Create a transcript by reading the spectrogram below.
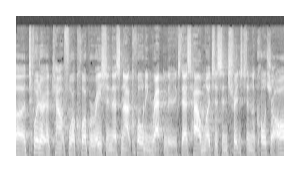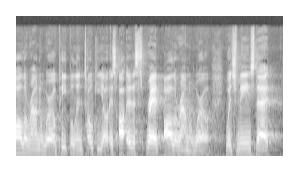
uh, Twitter account for a corporation that's not quoting rap lyrics. That's how much it's entrenched in the culture all around the world. People in Tokyo, it's all, it is spread all around the world, which means that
